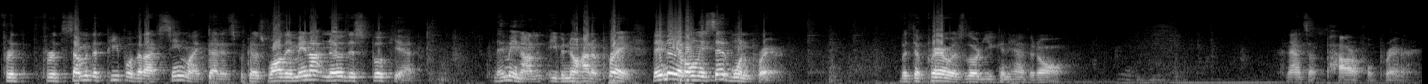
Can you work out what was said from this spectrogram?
For, for some of the people that I've seen like that, it's because while they may not know this book yet, they may not even know how to pray. They may have only said one prayer. But the prayer was, Lord, you can have it all. And that's a powerful prayer.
